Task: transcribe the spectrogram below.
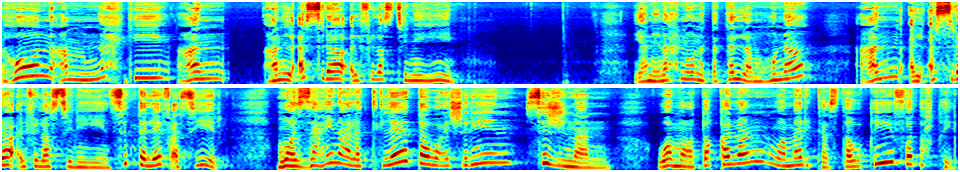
هون عم نحكي عن عن الأسرى الفلسطينيين. يعني نحن نتكلم هنا عن الأسرى الفلسطينيين. 6000 أسير موزعين على 23 سجنا ومعتقلا ومركز توقيف وتحقيق.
